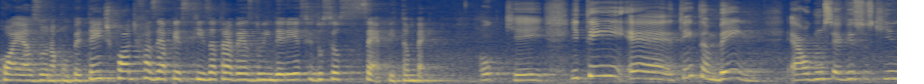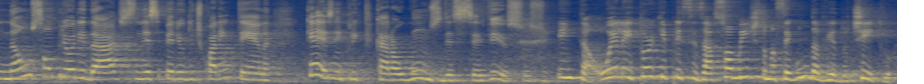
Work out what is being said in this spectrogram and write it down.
qual é a zona competente, pode fazer a pesquisa através do endereço e do seu CEP também. Ok. E tem, é, tem também é, alguns serviços que não são prioridades nesse período de quarentena. Quer exemplificar alguns desses serviços? Então, o eleitor que precisar somente de uma segunda via do título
